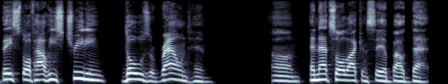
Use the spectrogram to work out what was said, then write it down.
based off how he's treating those around him. Um, and that's all I can say about that.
